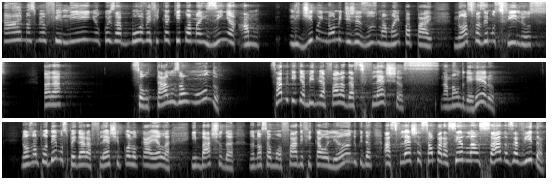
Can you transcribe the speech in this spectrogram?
ai, mas meu filhinho, coisa boa, vai ficar aqui com a mãezinha. A, lhe digo em nome de Jesus, mamãe e papai, nós fazemos filhos para soltá-los ao mundo. Sabe o que a Bíblia fala das flechas na mão do guerreiro? Nós não podemos pegar a flecha e colocar ela embaixo da, da nossa almofada e ficar olhando, cuidando. As flechas são para ser lançadas à vida.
